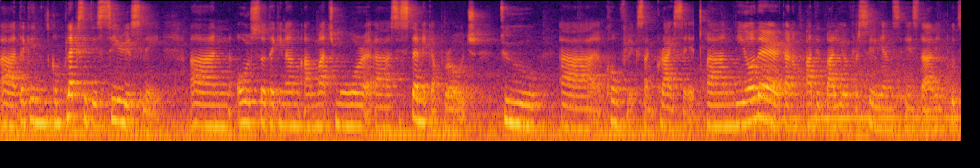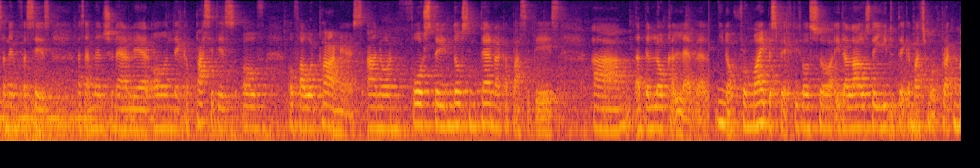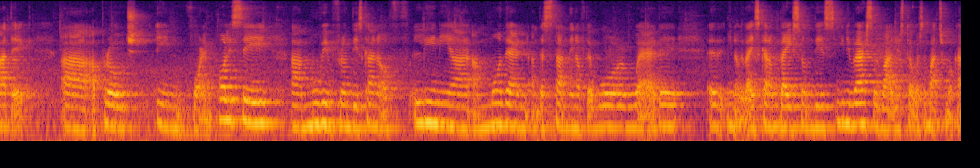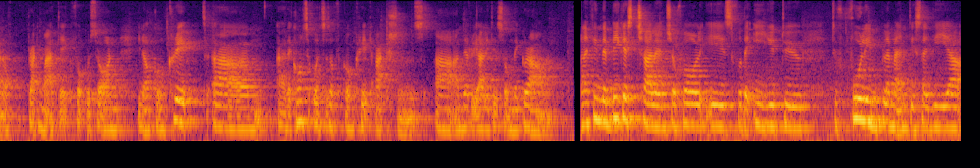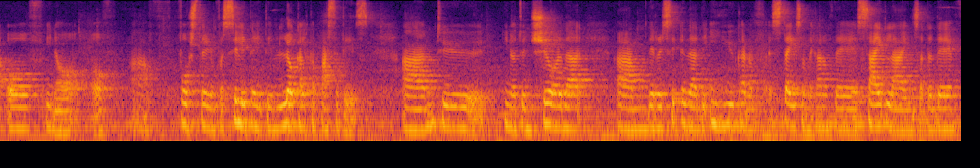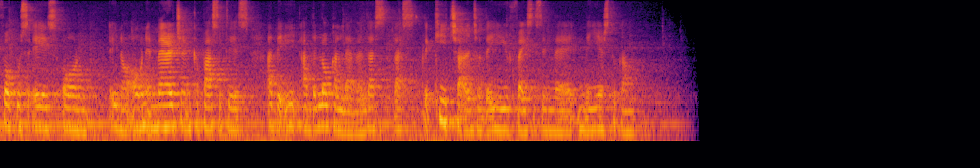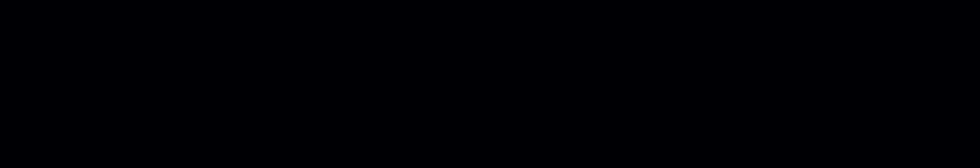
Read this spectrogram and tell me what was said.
uh, taking complexity seriously, and also taking a, a much more uh, systemic approach to uh, conflicts and crises. And the other kind of added value of resilience is that it puts an emphasis, as I mentioned earlier, on the capacities of of our partners and on fostering those internal capacities um, at the local level. You know, from my perspective also, it allows the EU to take a much more pragmatic uh, approach in foreign policy, uh, moving from this kind of linear and modern understanding of the world where the uh, you know, that is kind of based on these universal values towards a much more kind of pragmatic, focus on, you know, concrete, um, uh, the consequences of concrete actions uh, and the realities on the ground. And I think the biggest challenge of all is for the EU to, to fully implement this idea of, you know, of uh, fostering, facilitating local capacities um, to, you know, to ensure that um, the that the EU kind of stays on the kind of the sidelines, that the focus is on you know on emerging capacities at the at the local level. That's that's the key challenge that the EU faces in the in the years to come.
